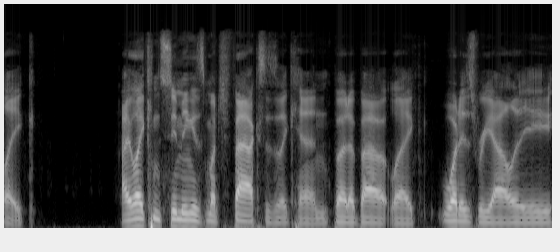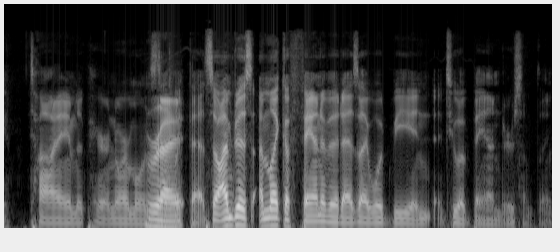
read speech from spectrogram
Like, I like consuming as much facts as I can, but about like what is reality, time, the paranormal, and stuff Right. like that. So I'm just I'm like a fan of it as I would be into a band or something.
